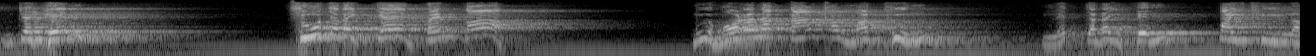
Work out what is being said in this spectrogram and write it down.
สูจะเห็น สูจะได้แจ้งเต็มตา เมื่อมรณการเข้ามาถึง เล็ดจะได้เห็นไปทีละ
